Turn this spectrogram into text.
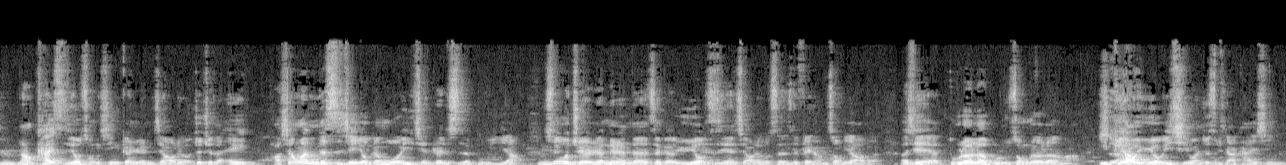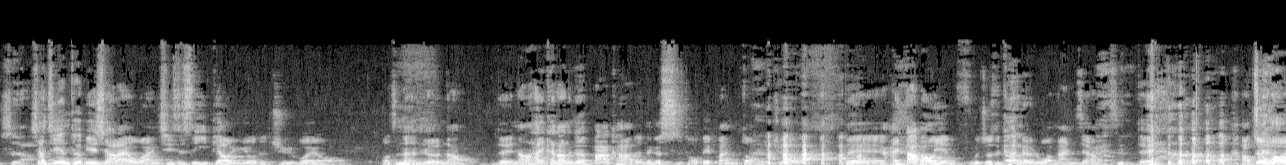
嗯，然后开始又重新跟人交流，就觉得哎。好像外面的世界又跟我以前认识的不一样，嗯、所以我觉得人跟人的这个鱼友之间的交流真的是非常重要的。而且独乐乐不如众乐乐嘛，一票鱼友一起玩就是比较开心。是啊，像今天特别下来玩，其实是一票鱼友的聚会哦。哦，真的很热闹，对，然后还看到那个巴卡的那个石头被搬动，我觉得对，还大饱眼福，就是看了裸男这样子，对，好，最后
